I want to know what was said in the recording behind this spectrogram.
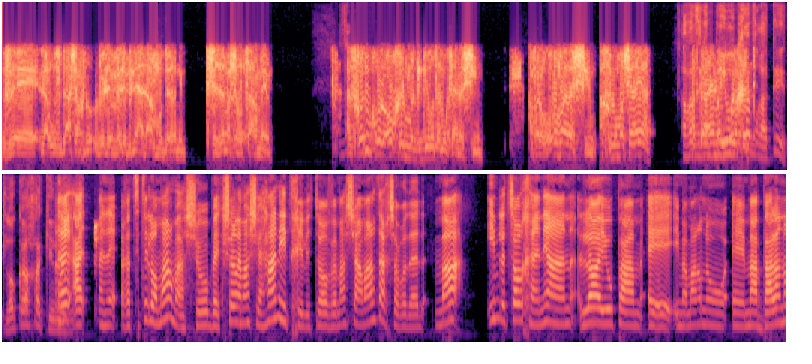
ולעובדה שאנחנו, ול, ולבני האדם המודרניים, שזה מה שנוצר מהם. אז קודם כל אוכל מגדיר אותנו כאנשים, אבל רוב האנשים אכלו מה שהיה. אבל זה גם פעילות חברתית, לא ככה, כאילו... אה, אני רציתי לומר משהו בהקשר למה שהני התחיל איתו, ומה שאמרת עכשיו, עודד. מה, אם לצורך העניין לא היו פעם, אה, אם אמרנו אה, מה בא לנו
